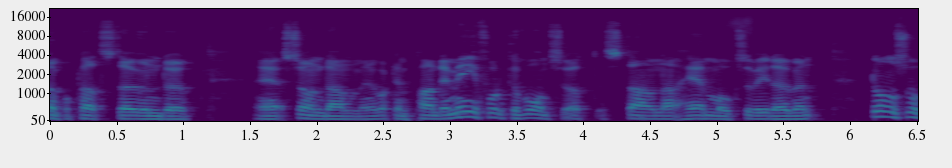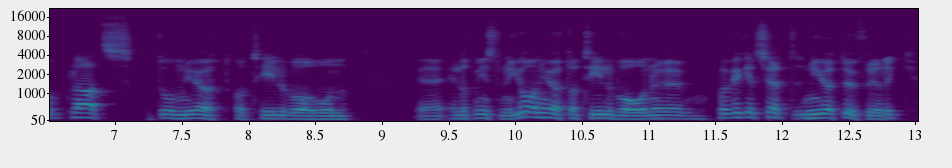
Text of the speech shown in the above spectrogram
000 på plats där under eh, söndagen. Men det har varit en pandemi, folk har vant sig att stanna hemma och så vidare. Men de som var på plats, de njöt av tillvaron. Eh, eller åtminstone jag njöt av tillvaron. Eh, på vilket sätt njöt du, Fredrik?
